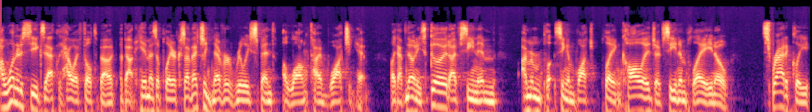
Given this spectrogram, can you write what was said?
I wanted to see exactly how I felt about about him as a player because I've actually never really spent a long time watching him. Like I've known he's good. I've seen him. I remember pl- seeing him watch play in college. I've seen him play, you know, sporadically,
